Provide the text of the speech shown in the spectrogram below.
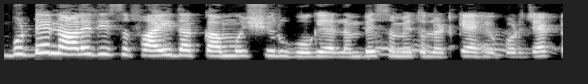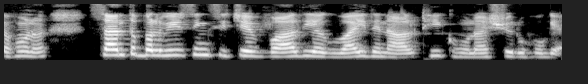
ਬੁੱਢੇ ਨਾਲੇ ਦੀ ਸਫ਼ਾਈ ਦਾ ਕੰਮ ਸ਼ੁਰੂ ਹੋ ਗਿਆ। ਲੰਬੇ ਸਮੇਂ ਤੋਂ ਲਟਕਿਆ ਇਹ ਪ੍ਰੋਜੈਕਟ ਹੁਣ ਸੰਤ ਬਲਵੀਰ ਸਿੰਘ ਸੀਚੇਵਾਲ ਦੀ ਅਗਵਾਈ ਦੇ ਨਾਲ ਠੀਕ ਹੋਣਾ ਸ਼ੁਰੂ ਹੋ ਗਿਆ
